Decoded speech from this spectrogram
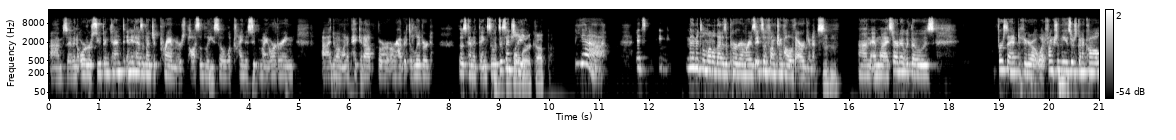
Um, so I have an order soup intent, and it has a bunch of parameters, possibly. So what kind of soup am I ordering? Uh, do I want to pick it up or, or have it delivered? Those kind of things. So it's essentially a cup. Yeah, it's my mental model that as a programmer is it's a function call with arguments. Mm-hmm. Um, and when I start out with those, first I have to figure out what function the user is going to call,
